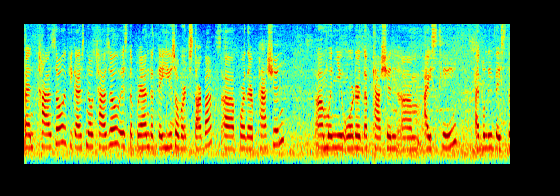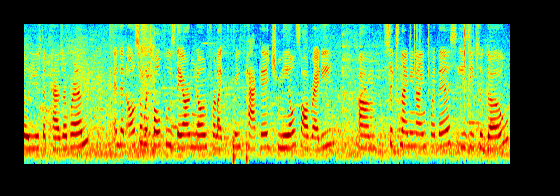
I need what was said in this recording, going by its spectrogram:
And Tazo, if you guys know Tazo, is the brand that they use over at Starbucks uh, for their passion. Um, when you order the passion um, iced tea, I believe they still use the Tazo brand. And then also with Whole Foods, they are known for like pre-packaged meals already. Um, $6.99 for this, easy to go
